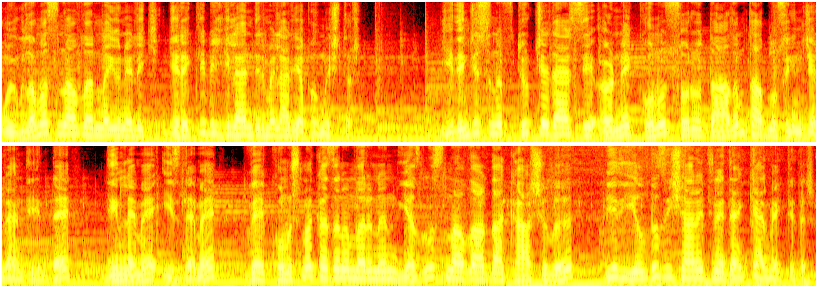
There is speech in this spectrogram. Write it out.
uygulama sınavlarına yönelik gerekli bilgilendirmeler yapılmıştır. 7. sınıf Türkçe dersi örnek konu soru dağılım tablosu incelendiğinde dinleme, izleme ve konuşma kazanımlarının yazılı sınavlarda karşılığı bir yıldız işaretine denk gelmektedir.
